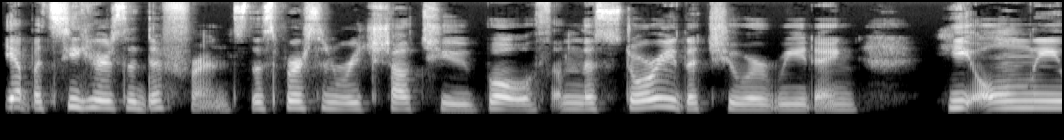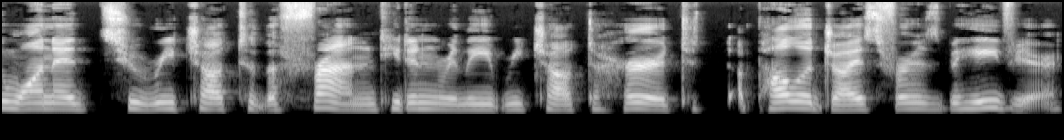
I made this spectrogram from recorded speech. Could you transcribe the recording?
Yeah, but see, here's the difference. This person reached out to you both, and the story that you were reading, he only wanted to reach out to the friend. He didn't really reach out to her to apologize for his behavior.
